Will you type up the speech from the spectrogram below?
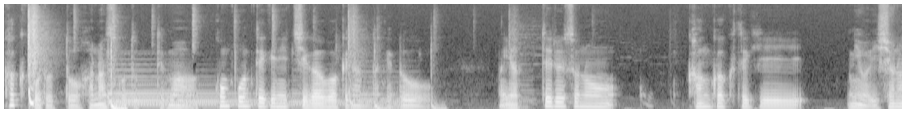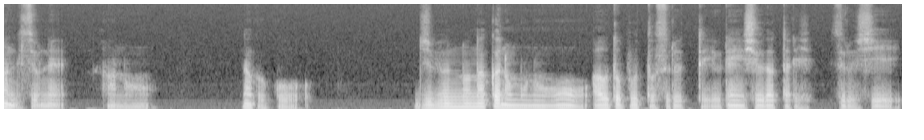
書くことと話すことってまあ根本的に違うわけなんだけどやってるその感覚的には一緒なんですよね。あの、なんかこう、自分の中のものをアウトプットするっていう練習だったりするし、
